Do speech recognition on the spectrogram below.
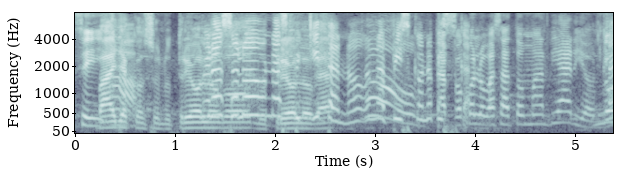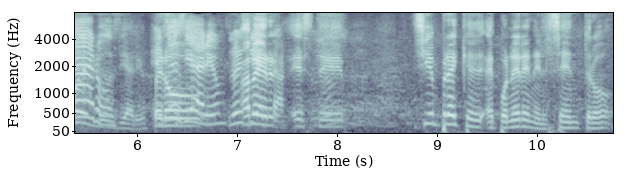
Sí. Vaya No. con su nutriólogo, pero solo una nutrióloga. piquita, ¿no? una pizca, una pizca. Tampoco lo vas a tomar diario. ¿no? No, Claro. no es diario. Pero, es diario. No es a ver, este, siempre hay que eh, poner en el centro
